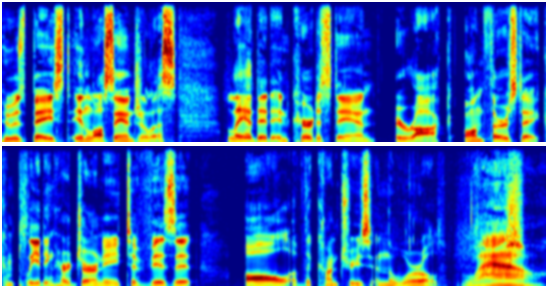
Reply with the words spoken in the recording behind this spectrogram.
who is based in Los Angeles, landed in Kurdistan, Iraq on Thursday, completing her journey to visit all of the countries in the world. Wow.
